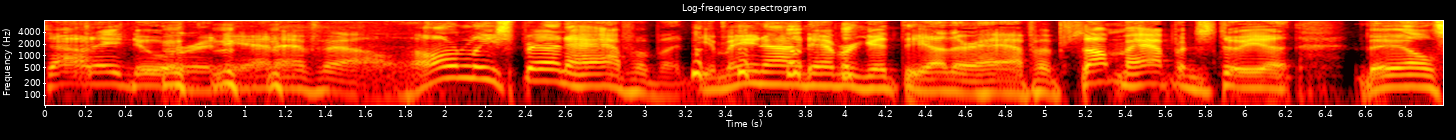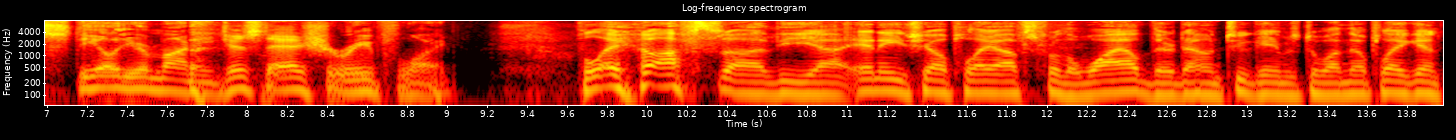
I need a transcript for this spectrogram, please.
how they do it in the NFL. Only spend half of it. You may not ever get the other half. If something happens to you, they'll steal your money, just as Sharrif Floyd. playoffs, uh, the uh, NHL playoffs for the Wild. They're down two games to one. They'll play again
